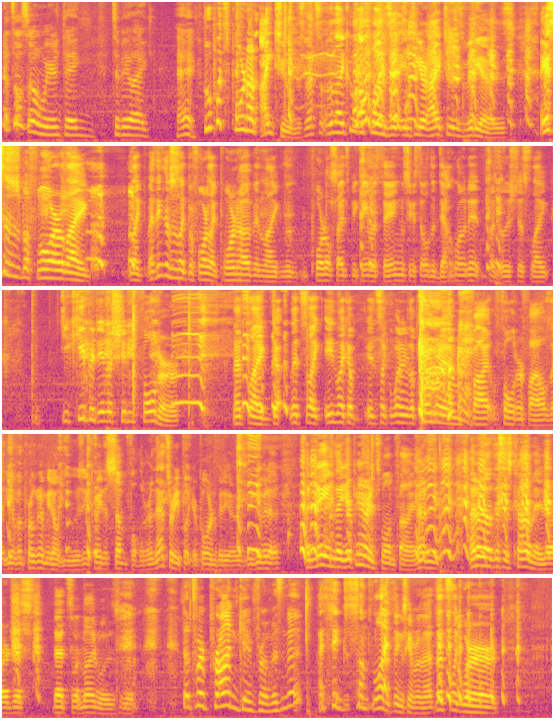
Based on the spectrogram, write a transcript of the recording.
That's also a weird thing to be like, hey, Who puts porn on iTunes? That's like who uploads it into your iTunes videos. I guess this was before like. Like I think this was like before like Pornhub and like the portal sites became a thing, so you still had to download it. But it was just like you keep it in a shitty folder That's like it's like in like a it's like one of the program fi- folder files that you have a program you don't use. And you create a subfolder, and that's where you put your porn videos. You give it a, a name that your parents won't find. I don't, I don't know if this is common or just that's what mine was. But That's where prawn came from, isn't it? I think some a lot of things came from that. That's like where.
